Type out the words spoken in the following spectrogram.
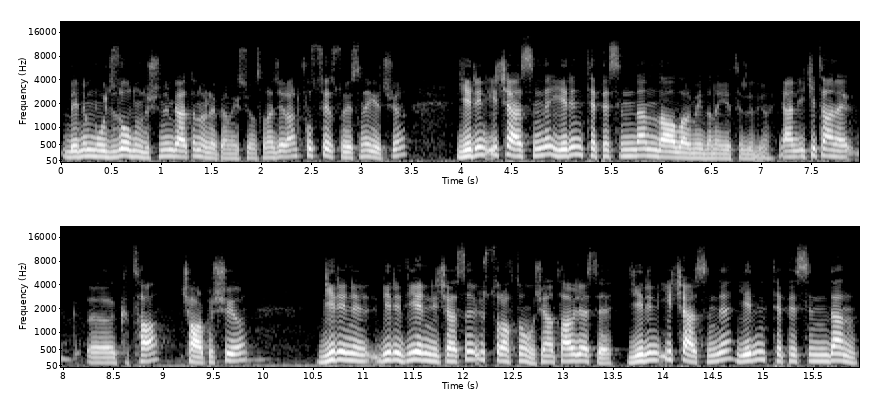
benim mucize olduğunu düşündüğüm bir ayetten örnek vermek istiyorum sana Celal. Fussilet suresine geçiyor. Yerin içerisinde yerin tepesinden dağlar meydana getirdi diyor. Yani iki tane e, kıta çarpışıyor. Birini biri diğerinin içerisinde üst taraftan oluşuyor. Yani tabiri caizse yerin içerisinde yerin tepesinden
